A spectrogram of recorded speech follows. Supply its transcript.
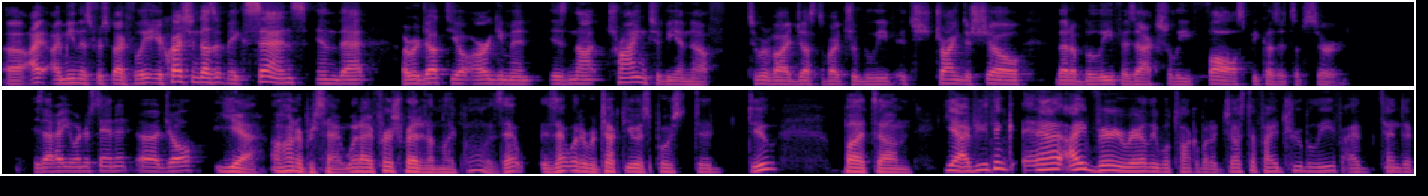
uh, I, I mean this respectfully, your question doesn't make sense in that a reductio argument is not trying to be enough to provide justified true belief. It's trying to show that a belief is actually false because it's absurd. Is that how you understand it, uh, Joel? Yeah, hundred percent. When I first read it, I'm like, oh, is that is that what a reductio is supposed to do? But um, yeah, if you think, and I, I, very rarely will talk about a justified true belief. I tend to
